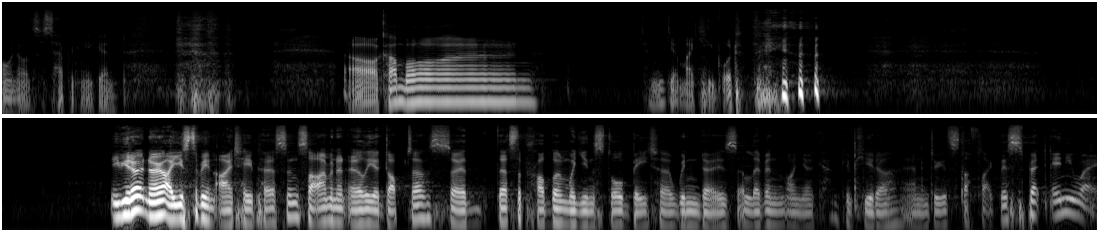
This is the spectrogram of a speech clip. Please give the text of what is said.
Oh no, this is happening again. oh, come on. Can you get my keyboard? If you don't know, I used to be an IT person, so I'm an early adopter. So that's the problem when you install beta Windows 11 on your computer and do stuff like this. But anyway,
